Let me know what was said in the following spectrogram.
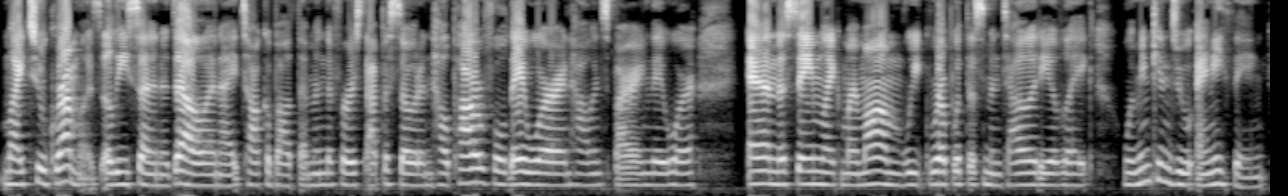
my two grandmas, Elisa and Adele, and I talk about them in the first episode and how powerful they were and how inspiring they were. And the same, like my mom, we grew up with this mentality of like women can do anything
